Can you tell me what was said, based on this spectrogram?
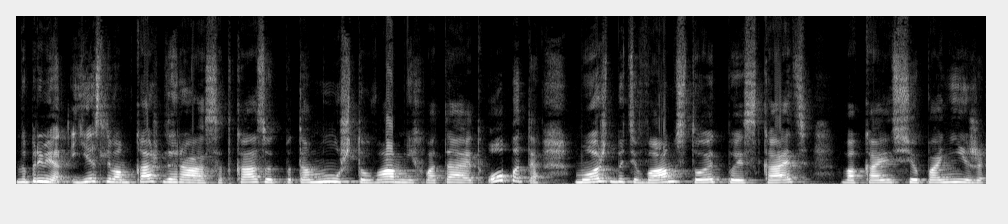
Например, если вам каждый раз отказывают потому, что вам не хватает опыта, может быть, вам стоит поискать вакансию пониже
